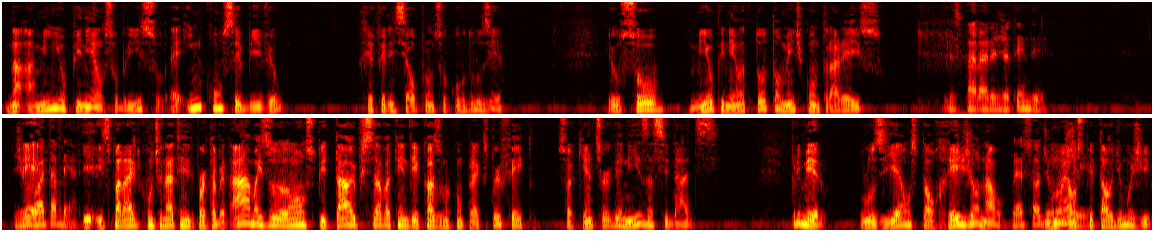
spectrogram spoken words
na, a minha opinião sobre isso é inconcebível referenciar o pronto-socorro do Luzia. Eu sou, minha opinião é totalmente contrária a isso. Eles pararem de atender. De É, porta aberta. E, e parar de continuar atendendo de porta aberta. Ah, mas é um hospital e precisava atender casos mais complexos. Perfeito. Só que antes organiza as cidades. Primeiro, o Luzia é um hospital regional. Não é só de Não é Mogi. hospital de Mogi.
